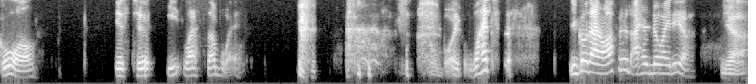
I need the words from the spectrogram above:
goal is to eat less Subway. Oh boy. Like, what? You go that often? I had no idea. Yeah.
